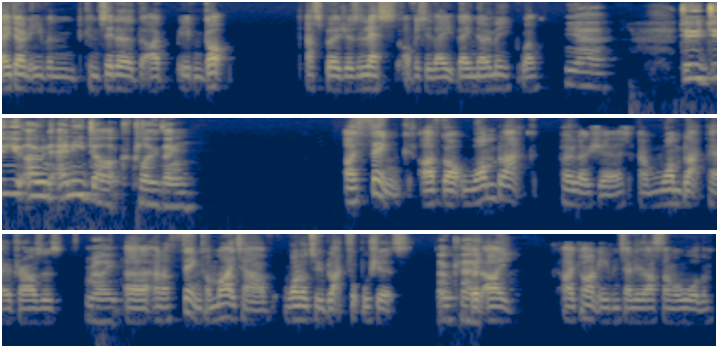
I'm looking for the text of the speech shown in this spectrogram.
they don't even consider that I've even got Asperger's unless obviously they they know me well. Yeah. Do do you own any dark clothing? I think I've got one black polo shirt and one black pair of trousers, Right. uh, and I think I might have one or two black football shirts. Okay. but I I can't even tell you the last time I wore them.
